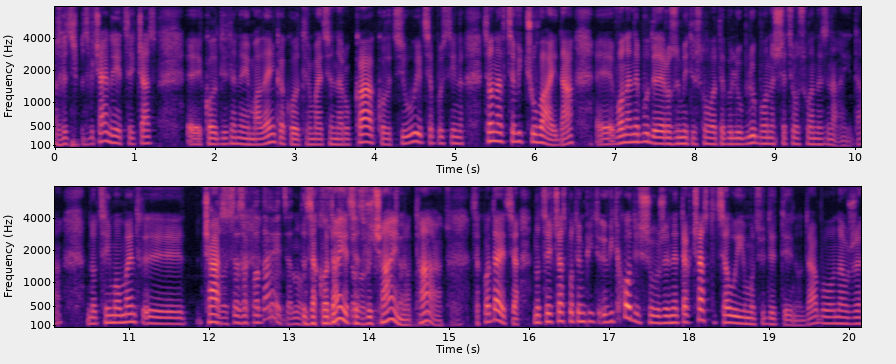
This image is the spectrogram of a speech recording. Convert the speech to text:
Звич- Звичайно, є цей час, е, коли дитина є маленька, коли тримається на руках, коли цілується постійно. Це вона це відчуває. Да? Е, Вона не буде розуміти слова тебе люблю, бо вона ще цього слова не знає. Да? Но цей момент е, Але це закладається? Ну, Закладається, того, звичайно, спочатку так. цього. закладається. Ну цей час потім відходить, що вже не так часто цілуємо цю дитину, да? бо вона вже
